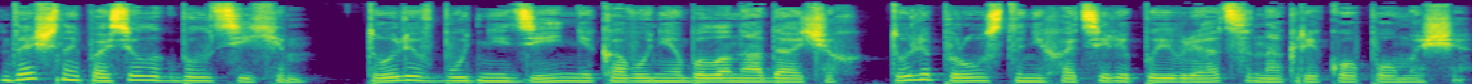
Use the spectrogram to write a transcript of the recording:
Дачный поселок был тихим. То ли в будний день никого не было на дачах, то ли просто не хотели появляться на крик о помощи.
